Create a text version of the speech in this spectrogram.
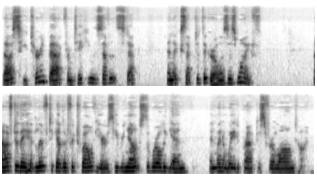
Thus, he turned back from taking the seventh step and accepted the girl as his wife. After they had lived together for 12 years, he renounced the world again and went away to practice for a long time.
